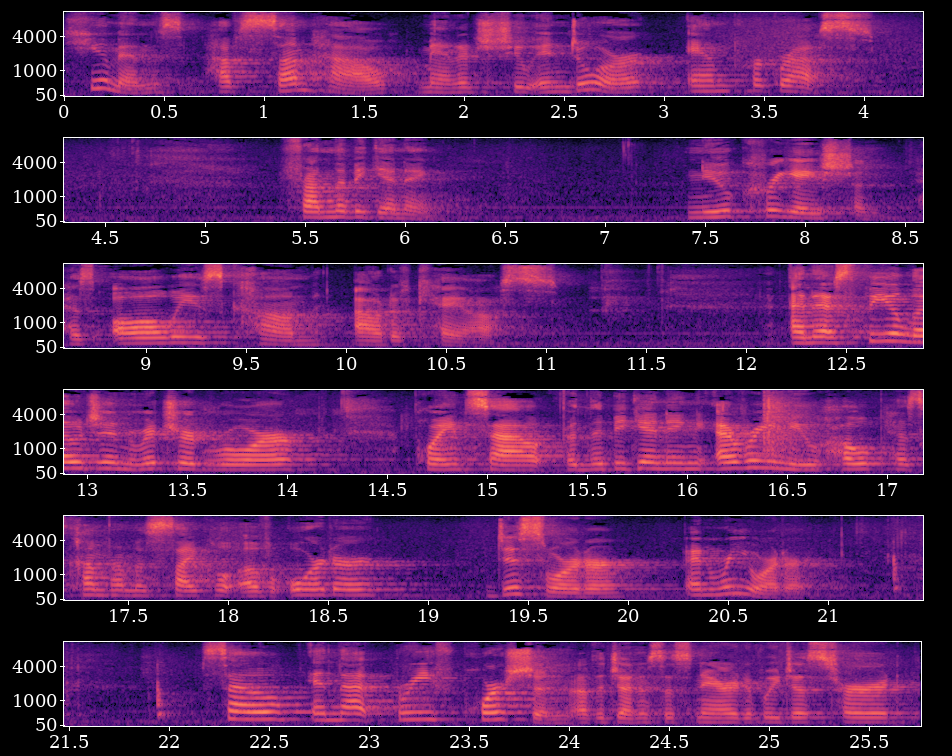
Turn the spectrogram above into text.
humans have somehow managed to endure and progress. From the beginning, new creation has always come out of chaos. And as theologian Richard Rohr points out, from the beginning, every new hope has come from a cycle of order disorder, and reorder. So, in that brief portion of the Genesis narrative we just heard,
